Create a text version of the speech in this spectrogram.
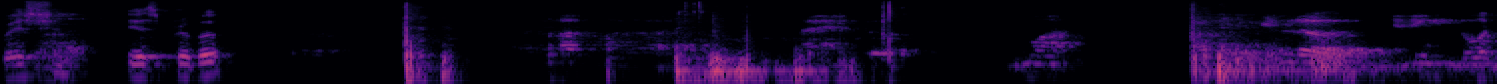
Question? Yes, Prabhu? living in those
